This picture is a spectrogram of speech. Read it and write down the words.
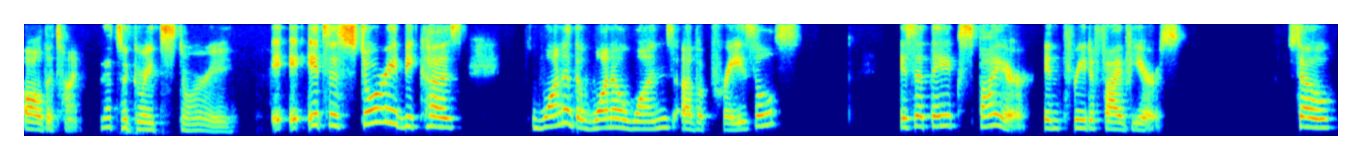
All the time. That's a great story. It, it's a story because one of the 101s of appraisals is that they expire in three to five years. So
